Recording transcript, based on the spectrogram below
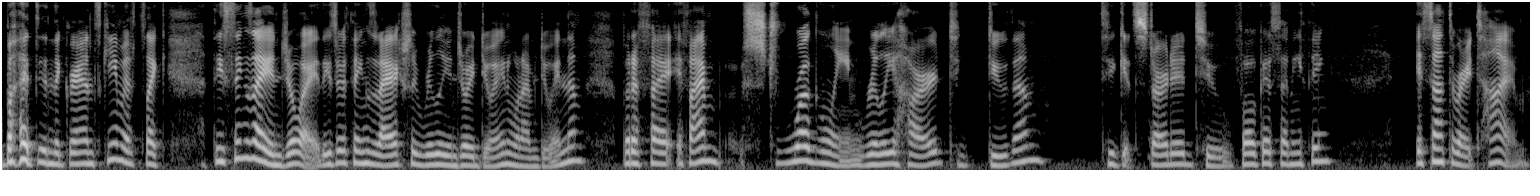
but in the grand scheme, it's like these things I enjoy. These are things that I actually really enjoy doing when I'm doing them. But if I if I'm struggling really hard to do them, to get started, to focus anything, it's not the right time.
